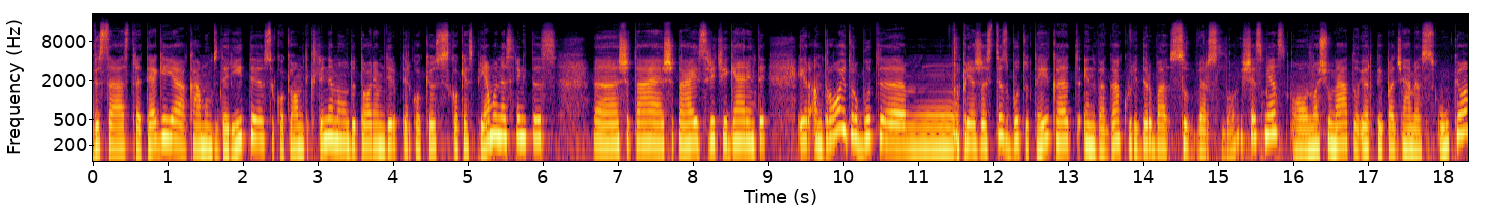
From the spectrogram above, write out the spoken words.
visa strategija ką mums daryti su kokiom tikslinėm auditorijom dirbti ir kokius kokias priemones rinktis E, šitai, šitai sričiai gerinti. Ir antroji turbūt priežastis būtų tai, kad Invega, kuri dirba su verslu iš esmės, o nuo šių metų ir taip pat žemės ūkio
